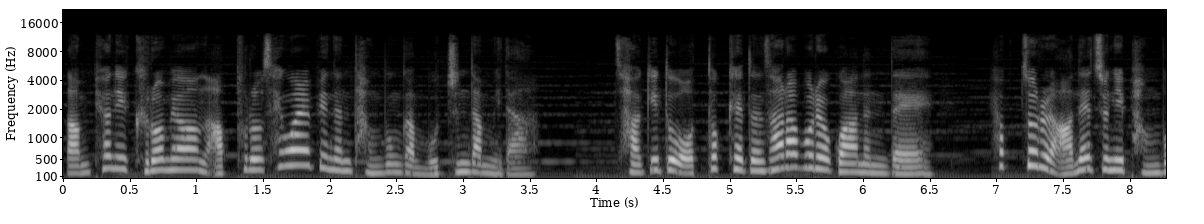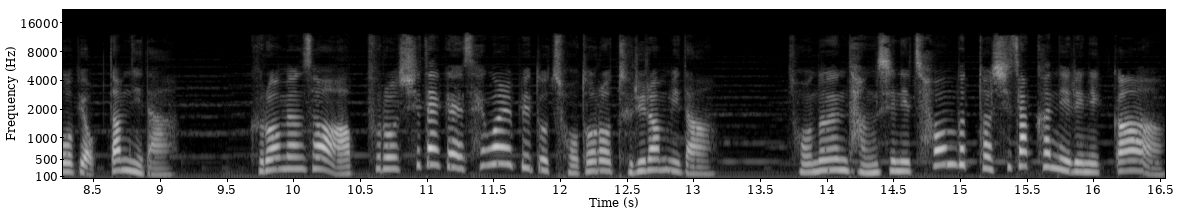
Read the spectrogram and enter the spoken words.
남편이 그러면 앞으로 생활비는 당분간 못 준답니다. 자기도 어떻게든 살아보려고 하는데 협조를 안 해주니 방법이 없답니다. 그러면서 앞으로 시댁의 생활비도 저더러 드리랍니다. 저는 당신이 처음부터 시작한 일이니까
